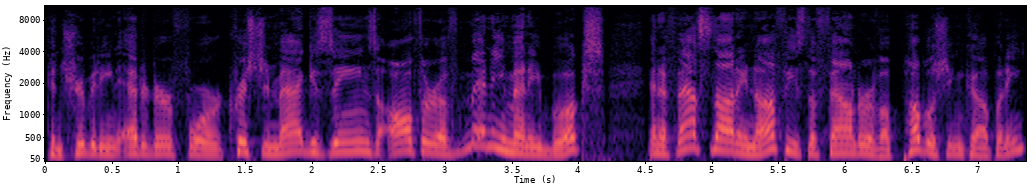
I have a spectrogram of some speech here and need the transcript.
contributing editor for Christian magazines, author of many, many books. And if that's not enough, he's the founder of a publishing company.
